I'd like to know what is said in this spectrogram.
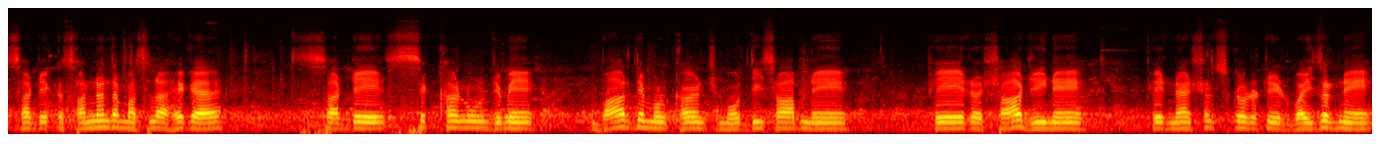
ਸਾਡੇ ਕਿਸਾਨਾਂ ਦਾ ਮਸਲਾ ਹੈਗਾ ਸਾਡੇ ਸਿੱਖਾਂ ਨੂੰ ਜਿਵੇਂ ਬਾਹਰ ਦੇ ਮੁਲਕਾਂ 'ਚ ਮੋਦੀ ਸਾਹਿਬ ਨੇ, ਫਿਰ ਸ਼ਾਹ ਜੀ ਨੇ, ਫਿਰ ਨੈਸ਼ਨਲ ਸਿਕਿਉਰਿਟੀ ਐਡਵਾਈਜ਼ਰ ਨੇ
